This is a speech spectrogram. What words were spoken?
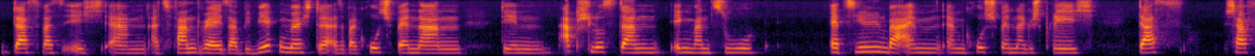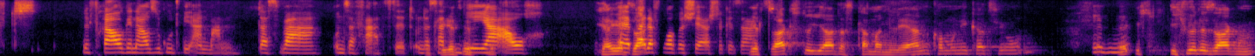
das, was ich ähm, als Fundraiser bewirken möchte, also bei Großspendern den Abschluss dann irgendwann zu erzielen bei einem ähm, Großspendergespräch, das schafft eine Frau genauso gut wie ein Mann. Das war unser Fazit. Und das okay, hatten wir ja auch ja, äh, bei der Vorrecherche gesagt. Jetzt sagst du ja, das kann man lernen, Kommunikation. Mhm. Äh, ich, ich würde sagen,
